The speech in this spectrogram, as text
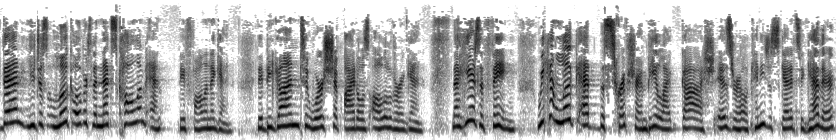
then you just look over to the next column and they've fallen again. They've begun to worship idols all over again. Now here's the thing. We can look at the scripture and be like, gosh, Israel, can you just get it together?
